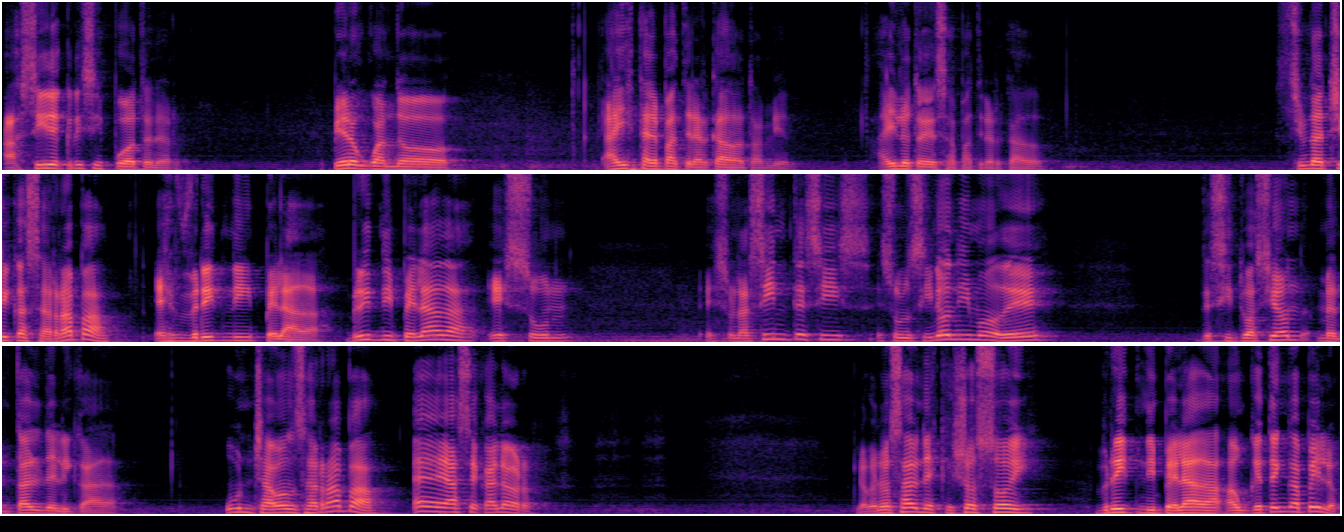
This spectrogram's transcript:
Así de crisis puedo tener. ¿Vieron cuando... Ahí está el patriarcado también. Ahí lo tenés al patriarcado. Si una chica se rapa, es Britney pelada. Britney pelada es un... Es una síntesis, es un sinónimo de... De situación mental delicada. Un chabón se rapa, eh, hace calor. Lo que no saben es que yo soy Britney pelada, aunque tenga pelo.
